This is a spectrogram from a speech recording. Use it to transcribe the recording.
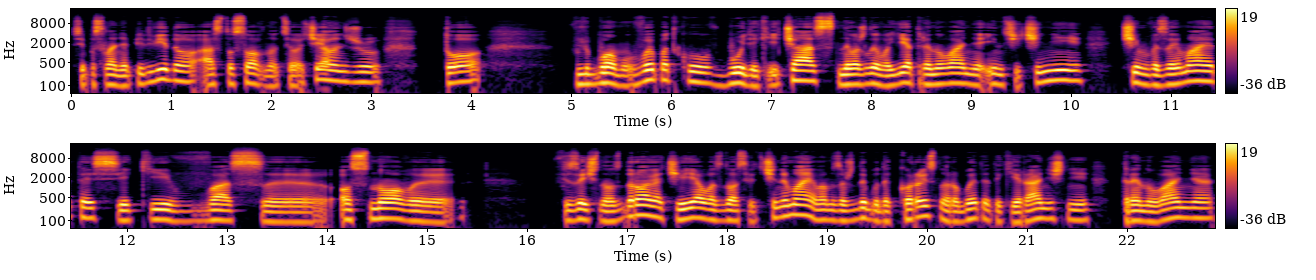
Всі посилання під відео. А стосовно цього челенджу, то в будь-якому випадку, в будь-який час, неважливо, є тренування інші чи ні, чим ви займаєтесь, які у вас е, основи фізичного здоров'я, чи є у вас досвід, чи немає, вам завжди буде корисно робити такі ранішні тренування.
